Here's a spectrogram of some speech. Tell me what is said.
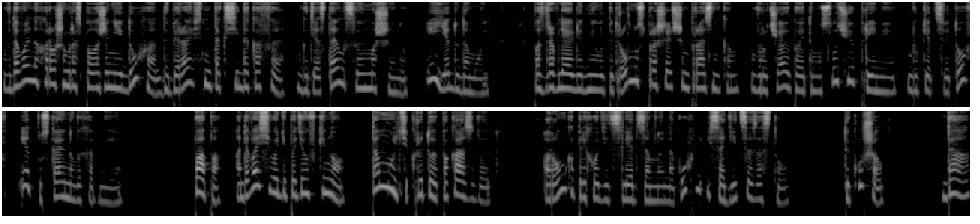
В довольно хорошем расположении духа добираюсь на такси до кафе, где оставил свою машину, и еду домой. Поздравляю Людмилу Петровну с прошедшим праздником, вручаю по этому случаю премию, букет цветов и отпускаю на выходные. «Папа, а давай сегодня пойдем в кино? Там мультик крутой показывают». А Ромка приходит вслед за мной на кухню и садится за стол. «Ты кушал?» «Да».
